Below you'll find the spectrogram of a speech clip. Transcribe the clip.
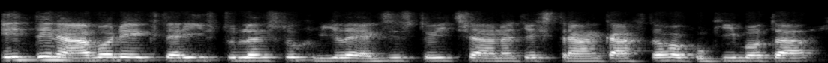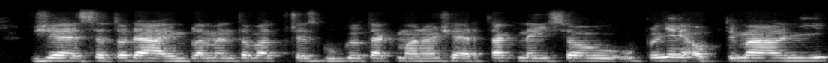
i ty návody, které v tuhle chvíli existují třeba na těch stránkách toho cookiebota, že se to dá implementovat přes Google Tag Manager, tak nejsou úplně optimální,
